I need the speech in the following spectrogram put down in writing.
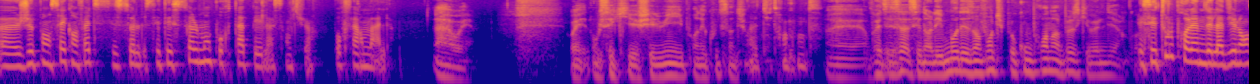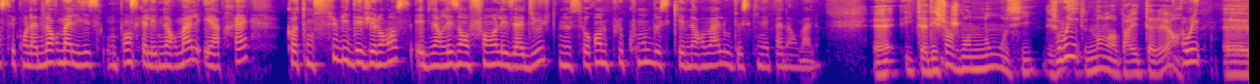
euh, je pensais qu'en fait c'était seulement pour taper la ceinture, pour faire mal. Ah ouais. Ouais, donc c'est qui est chez lui, il prend des coups de ceinture. Ouais, tu te rends compte Ouais, en fait, c'est ça, c'est dans les mots des enfants, tu peux comprendre un peu ce qu'ils veulent dire. quoi. Et c'est tout le problème de la violence, c'est qu'on la normalise. On pense qu'elle est normale et après, quand on subit des violences, eh bien, les enfants, les adultes ne se rendent plus compte de ce qui est normal ou de ce qui n'est pas normal. Euh, tu as des changements de nom aussi. Des gens Oui. qui te demandent, on en parlait tout à l'heure. Oui. Euh,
